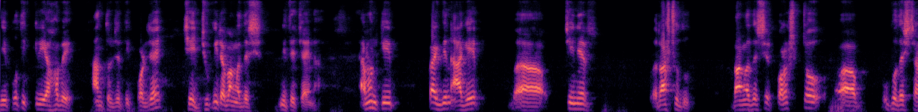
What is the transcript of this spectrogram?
যে প্রতিক্রিয়া হবে আন্তর্জাতিক পর্যায়ে, সেই ঝুঁকিটা বাংলাদেশ নিতে চায় না। এমনকি কয়েকদিন আগে চীনের রাষ্ট্রদূত, বাংলাদেশের পররাষ্ট্র উপদেষ্টা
